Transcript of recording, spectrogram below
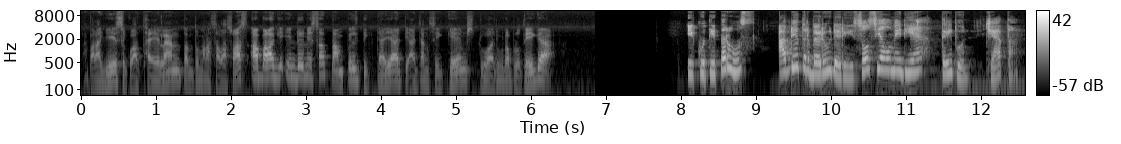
Apalagi skuad Thailand tentu merasa was-was, apalagi Indonesia tampil dikdaya di ajang SEA Games 2023. Ikuti terus Update terbaru dari sosial media Tribun Jateng.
